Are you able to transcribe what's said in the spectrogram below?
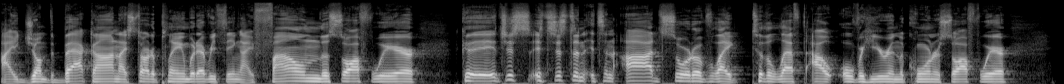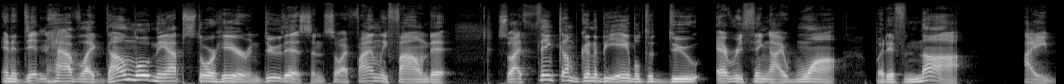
I jumped back on. I started playing with everything. I found the software. It just it's just an it's an odd sort of like to the left out over here in the corner software, and it didn't have like download in the app store here and do this. And so I finally found it so I think I'm going to be able to do everything I want. But if not, I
